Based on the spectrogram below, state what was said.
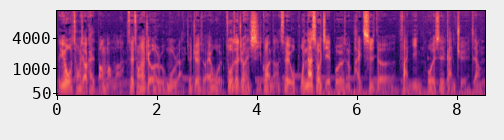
因为我从小开始帮忙嘛，所以从小就耳濡目染，就觉得说，哎，我做这就很习惯啊，所以我我那时候其实不会有什么排斥的反应或者是感觉这样，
